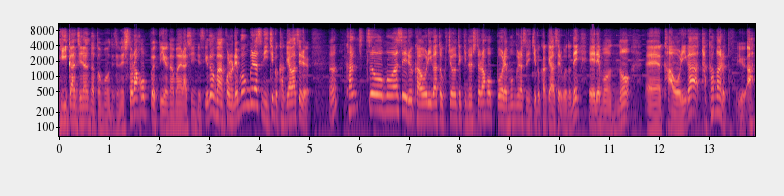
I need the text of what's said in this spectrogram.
いい感じなんだと思うんですよね。シトラホップっていう名前らしいんですけど、まあこのレモングラスに一部掛け合わせる、ん？柑橘を思わせる香りが特徴的なシトラホップをレモングラスに一部掛け合わせることで、えー、レモンの、えー、香りが高まるという。あ、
